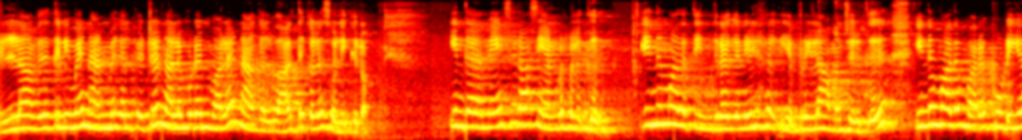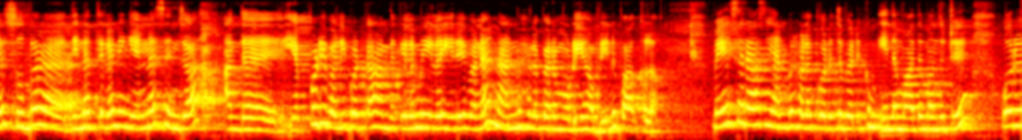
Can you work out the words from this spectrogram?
எல்லா விதத்திலையுமே நன்மைகள் பெற்று நலமுடன் வாழ நாங்கள் வாழ்த்துக்களை சொல்லிக்கிறோம். இந்த மேசராசி அன்பர்களுக்கு இந்த மாதத்தின் கிரக நிலைகள் எப்படிலாம் அமைஞ்சிருக்கு? இந்த மாதம் வரக்கூடிய சுப தினத்தில் நீங்கள் என்ன செஞ்சால் அந்த எப்படி வழிபட்டால் அந்த கிழமையில் இறைவனை நன்மைகளை பெற முடியும் அப்படின்னு பார்க்கலாம். மேசராசி அன்பர்களை பொறுத்த வரைக்கும் இந்த மாதம் வந்துட்டு ஒரு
